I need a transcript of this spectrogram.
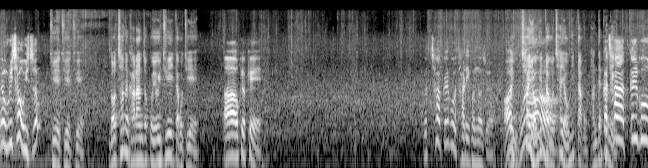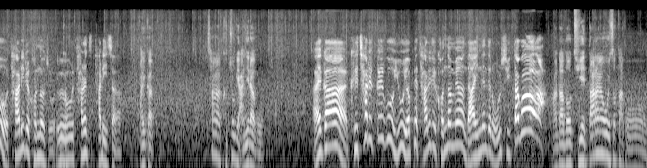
형, 우리 차 어딨어? 뒤에 뒤에 뒤에. 너 차는 가라앉았고 여기 뒤에 있다고 뒤에. 아 오케이 오케이. 이거 차 끌고 다리 건너줘요. 아이 아니, 차 뭐야? 여기 있다고 차 여기 있다고 반대편에. 그러니까 차 끌고 다리를 건너줘. 여기 그러니까. 우리 다른 다리 있잖아. 아니 그니까 차가 그쪽이 아니라고 아 그니까 그 차를 끌고 요 옆에 다리를 건너면 나 있는 데로 올 수 있다고! 아 나 너 뒤에 따라가고 있었다고.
